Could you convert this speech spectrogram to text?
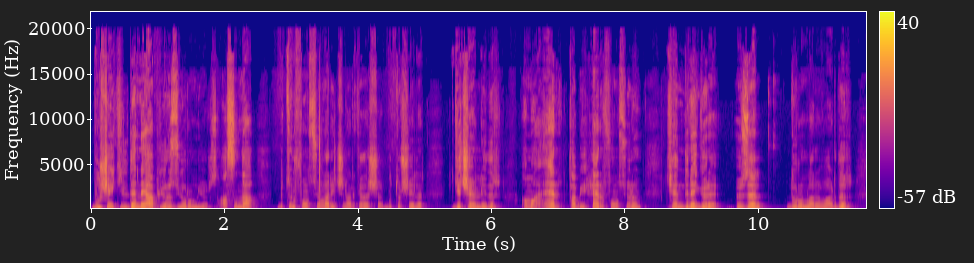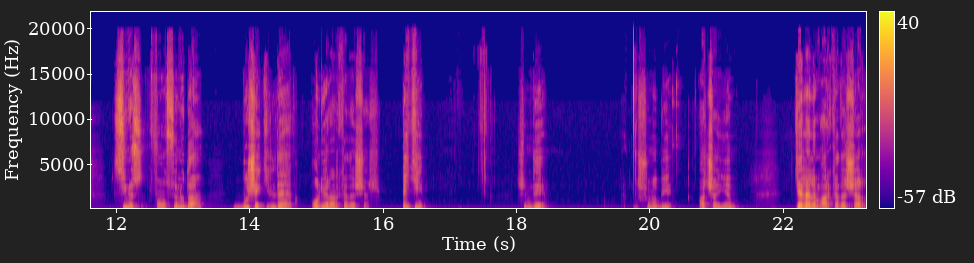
Bu şekilde ne yapıyoruz? Yorumluyoruz. Aslında bütün fonksiyonlar için arkadaşlar bu tür şeyler geçerlidir. Ama her tabi her fonksiyonun kendine göre özel durumları vardır. Sinüs fonksiyonu da bu şekilde oluyor arkadaşlar. Peki şimdi şunu bir açayım. Gelelim arkadaşlar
